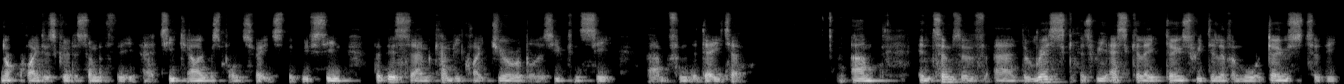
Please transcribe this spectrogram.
not quite as good as some of the uh, TKI response rates that we've seen, but this um, can be quite durable, as you can see um, from the data. Um, in terms of uh, the risk, as we escalate dose, we deliver more dose to the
